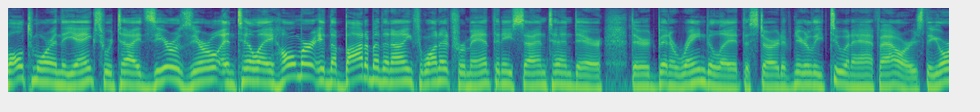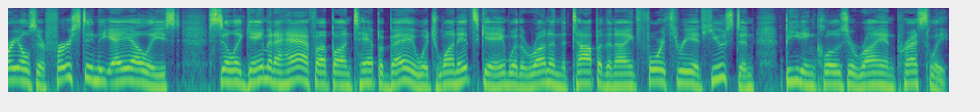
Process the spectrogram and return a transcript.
Baltimore and the Yanks were tied 0 0 until a homer in the bottom of the ninth won it from Anthony Santander. There had been a rain delay at the start of nearly two and a half hours. The Orioles are first in the AL East, still a game and a half up on Tampa Bay, which won its game with a run in the top of the ninth, 4 3 at Houston, beating closer Ryan Pressly.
